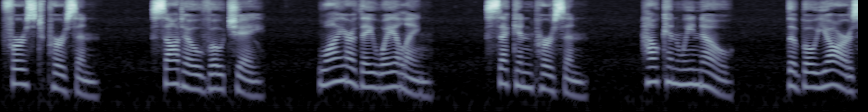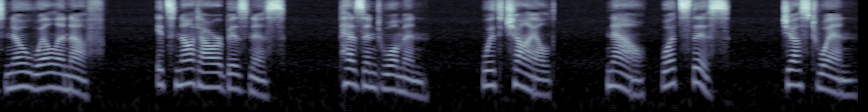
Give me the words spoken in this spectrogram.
First person. Sotto voce. Why are they wailing? Second person. How can we know? The boyars know well enough. It's not our business. Peasant woman. With child. Now, what's this? Just when?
